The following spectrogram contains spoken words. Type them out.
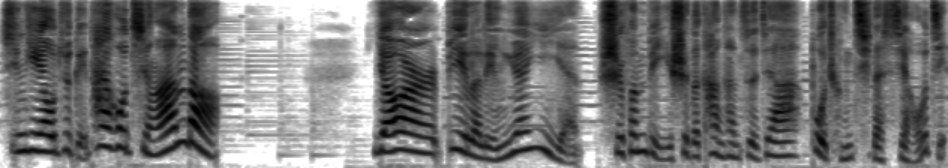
今天要去给太后请安的。瑶儿闭了凌渊一眼，十分鄙视的看看自家不成器的小姐，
